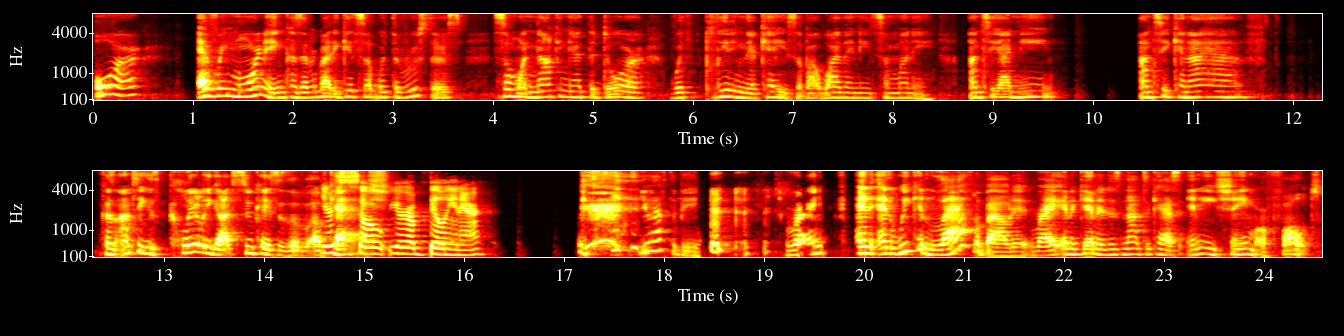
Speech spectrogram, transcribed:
or every morning cuz everybody gets up with the roosters, someone knocking at the door with pleading their case about why they need some money. Auntie, I need Auntie, can I have because Auntie has clearly got suitcases of, of you're cash. so you're a billionaire. You have to be right? And and we can laugh about it right? And again it is not to cast any shame or fault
